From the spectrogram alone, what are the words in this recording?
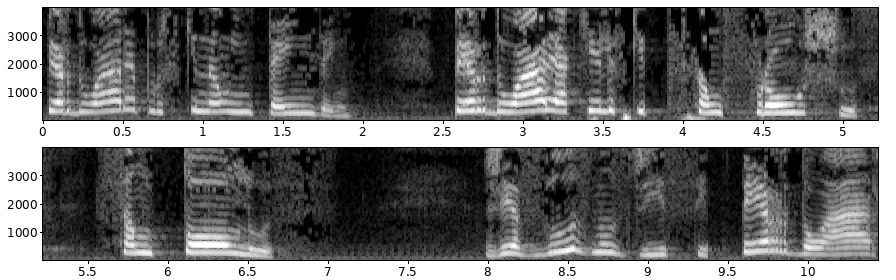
Perdoar é para os que não entendem. Perdoar é aqueles que são frouxos, são tolos. Jesus nos disse perdoar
